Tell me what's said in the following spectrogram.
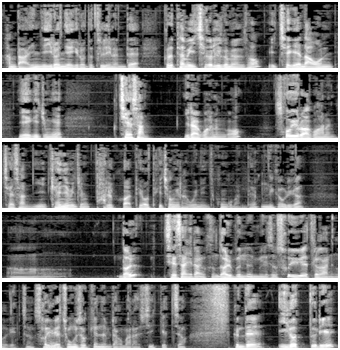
한다. 이제 이런 얘기로도 들리는데 그렇다면 이 책을 읽으면서 이 책에 나온 얘기 중에 재산이라고 하는 거, 소유라고 하는 재산, 이 개념이 좀 다를 것 같아요. 어떻게 정의를 하고 있는지 궁금한데요. 그러니까 우리가 어, 넓 재산이라는 것은 넓은 의미에서 소유에 들어가는 거겠죠. 소유의 네. 종속 개념이라고 말할 수 있겠죠. 근데 이것들이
